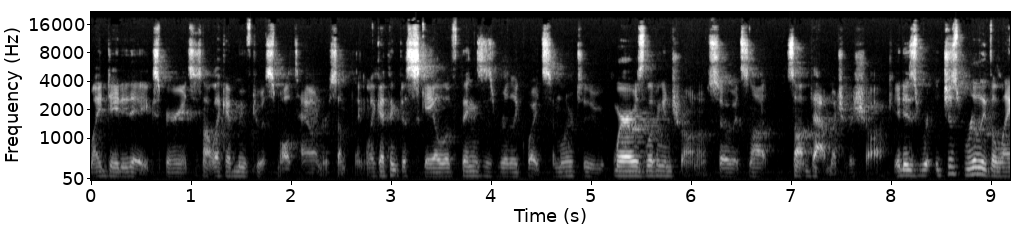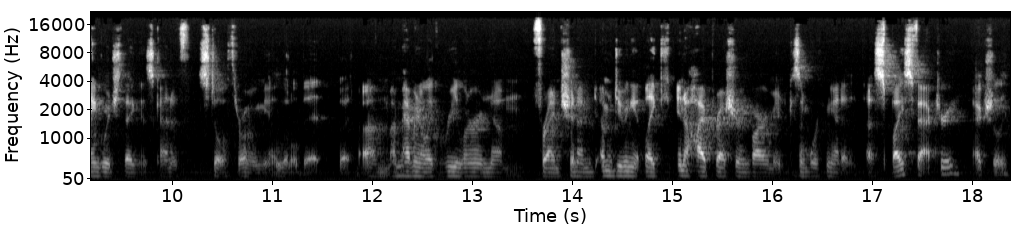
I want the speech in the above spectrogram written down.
my day to day experience. It's not like I moved to a small town or something. Like I think the scale of things is really quite similar to where I was living in Toronto. So it's not. It's not that much of a shock. It is re- just really the language thing is kind of still throwing me a little bit. But um, I'm having to like relearn um, French, and I'm I'm doing it like in a high pressure environment because I'm working at a, a spice factory actually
